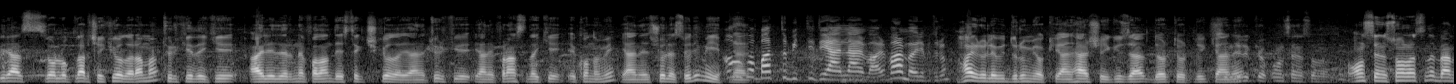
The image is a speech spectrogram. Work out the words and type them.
biraz zorluklar çekiyorlar ama Türkiye'deki ailelerine falan destek çıkıyorlar. Yani Türkiye yani Fransa'daki ekonomi yani şöyle söyleyeyim iyi. Avrupa Yani, battı bitti diyenler var. Var mı öyle bir durum? hayır öyle bir durum yok. Yani her şey güzel, dört dörtlük yani. Şimdilik yok 10 sene sonra. 10 sene sonrasında ben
